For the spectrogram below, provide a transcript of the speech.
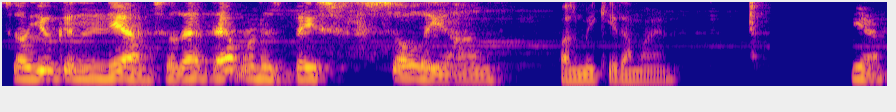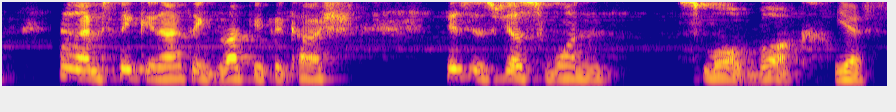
So you can, yeah. So that that one is based solely on Valmiki Ramayana. Yeah, and I'm thinking, I think Bhakti Vikash, his is just one small book. Yes.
